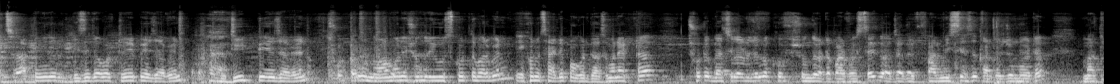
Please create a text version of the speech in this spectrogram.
আচ্ছা। আপনি কিন্তু ডিজিটাল ট্রে পেয়ে যাবেন হ্যাঁ। ডিপ পেয়ে যাবেন। নর্মালি সুন্দর ইউজ করতে পারবেন এখানে সাইডে পকেট দেওয়া আছে। মানে একটা ছোট ব্যাচেলারের জন্য খুব সুন্দর একটা পারফেক্ট সাইজ যাদের ফার্মেসি আছে তাদের জন্য এটা মাত্র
